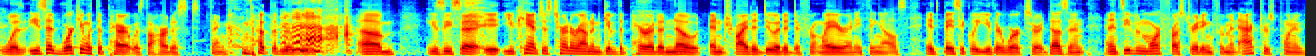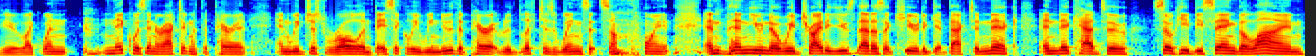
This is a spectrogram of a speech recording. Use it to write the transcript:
was he said working with the parrot was the hardest thing about the movie. um, because he said it, you can't just turn around and give the parrot a note and try to do it a different way or anything else. It's basically either works or it doesn't, and it's even more frustrating from an actor's point of view. Like when Nick was interacting with the parrot, and we'd just roll, and basically we knew the parrot would lift his wings at some point, and then you know we'd try to use that as a cue to get back to Nick, and Nick had to. So he'd be saying the line,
